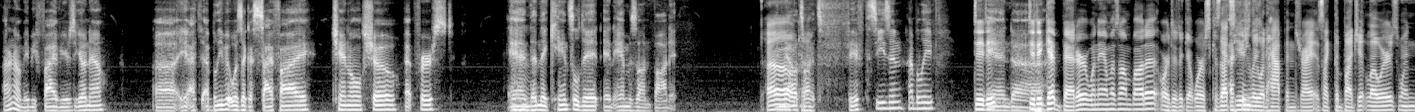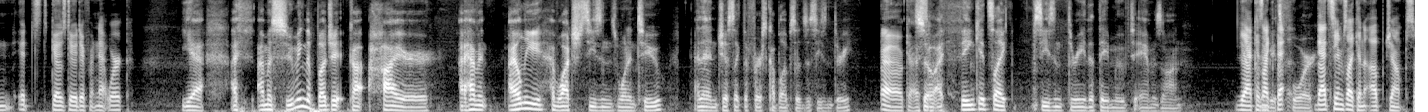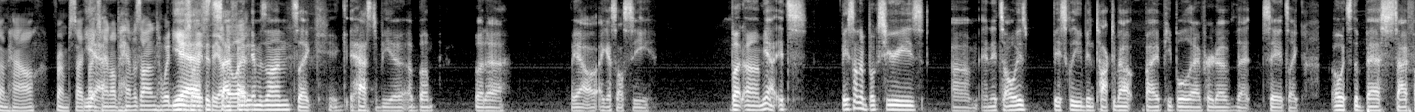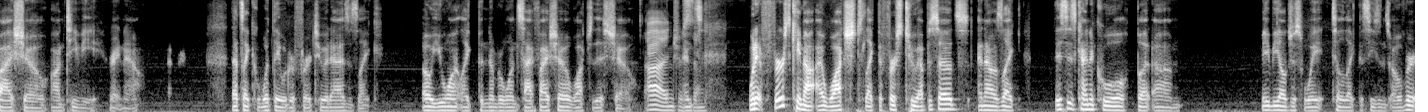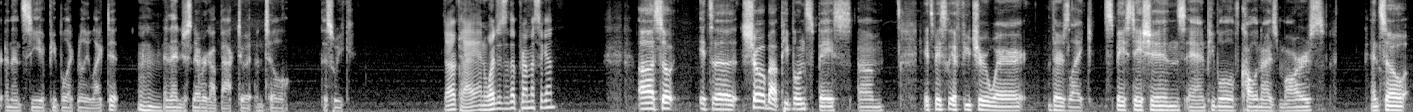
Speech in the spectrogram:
I don't know, maybe five years ago now. Uh, I, th- I believe it was like a sci-fi channel show at first, and Mhm. then they canceled it, and Amazon bought it. Oh, and now it's on its fifth season, I believe. Did it and uh, did it get better when Amazon bought it, or did it get worse? Because that's I usually think- what happens, right? It's like the budget lowers when it goes to a different network. Yeah, I th- I'm assuming the budget got higher. I haven't. I only have watched seasons one and two, and then just like the first couple episodes of season three. Oh, okay. so I think it's like season three that they moved to Amazon. yeah, because like that four. that seems like an up jump somehow from Sci-Fi Yeah. Channel to Amazon. When yeah, usually if it's, it's the sci-fi to Amazon, it's like it has to be a, a bump. But uh, but yeah, I'll, I guess I'll see. But um, yeah, it's based on a book series, um, and it's always basically been talked about by people that I've heard of that say it's like, oh, it's the best sci-fi show on TV right now. That's like what they would refer to it as. Is like, oh, you want like the number one sci-fi show? Watch this show Ah, interesting. and when it first came out i watched like the first two episodes and i was like this is kind of cool but um maybe i'll just wait till like the season's over and then see if people like really liked it hmm and then just never got back to it until this week Okay, and what is the premise again? uh so it's a show about people in space um it's basically a future where there's like space stations and people have colonized mars. And so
